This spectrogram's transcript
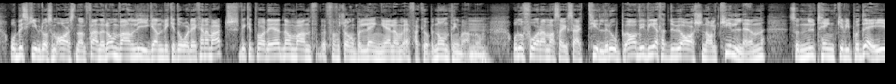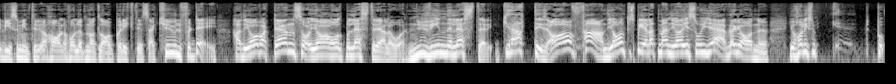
och beskriver då som Arsenal-fan. När de vann ligan, vilket år det kan ha varit, vilket var det? De vann för första gången på länge, eller om FA-cupen, någonting vann de. Och då får han en massa exakt tillrop. Ja, vi vet att du är Arsenal-killen, så nu tänker vi på dig, vi som inte har, håller på något lag på riktigt. Så här, kul för dig. Hade jag varit den så, jag har hållit på Leicester i alla år. Nu vinner Leicester. Grattis! Ja, fan, jag har inte spelat men jag är så jävla glad nu. Jag har liksom på,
